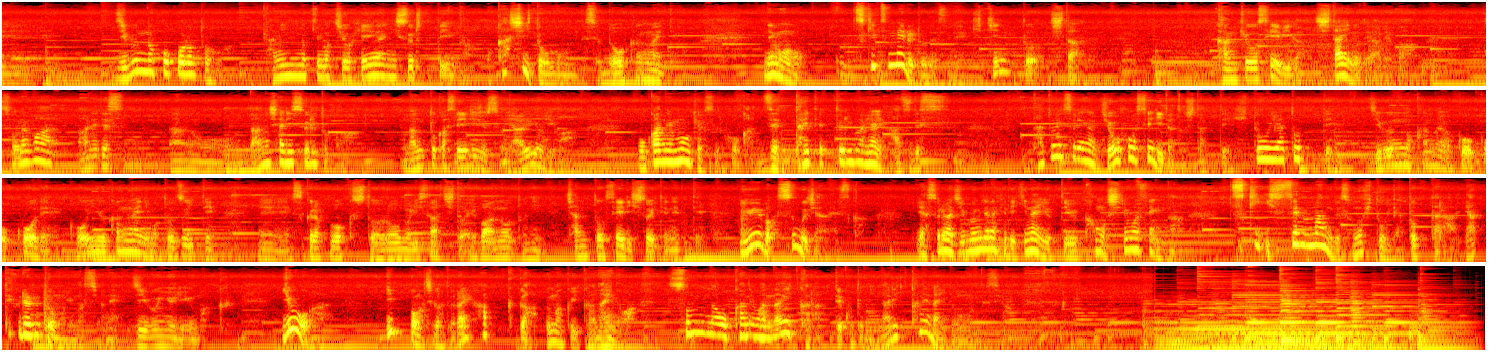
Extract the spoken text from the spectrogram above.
えー、自分の心と他人の気持ちを平安にするっていうのはおかしいと思うんですよ。どう考えても。でも突き詰めるとですねきちんとした環境整備がしたいのであればそれはあれです。あの断捨離するとかなんとか整理術をやるよりはお金儲けをする方が絶対手っ取り早いはずです。たとえそれが情報整理だとしたって人を雇って自分の考えはこうこうこうでこういう考えに基づいて、えー、 Scrapbox と Roam Research と Evernote にちゃんと整理しといてねって言えば済むじゃないですか。いやそれは自分じゃなきゃできないよっていうかもしれませんが月1000万でその人を雇ったらやってくれると思いますよね。自分よりうまく。要は一歩間違うとライフハックがうまくいかないのはそんなお金はないからってことになりかねないと思うんです Thank you.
